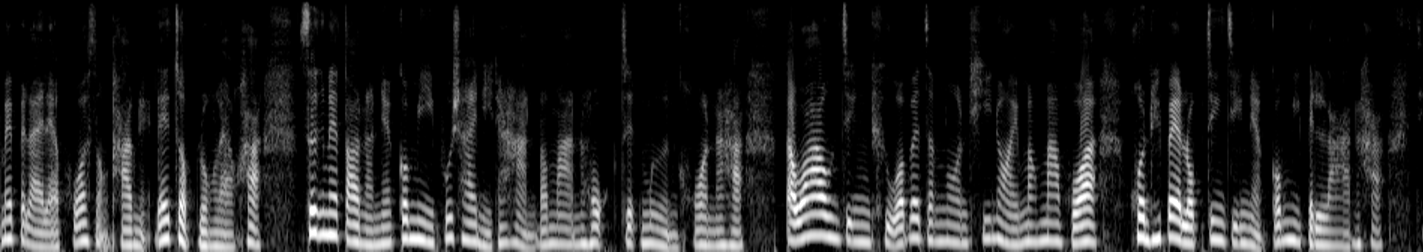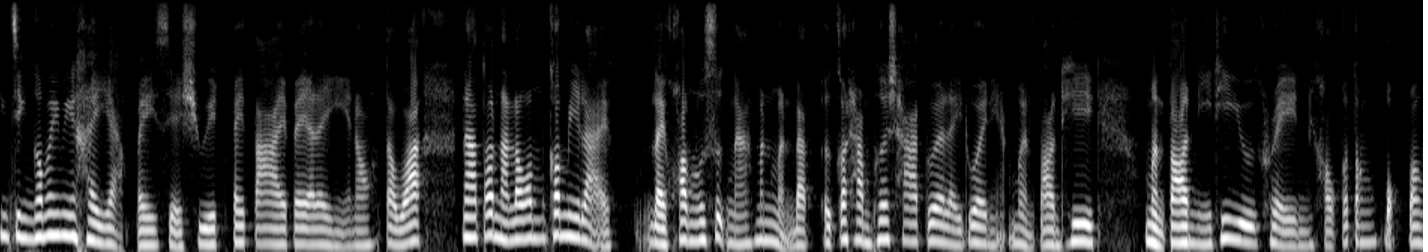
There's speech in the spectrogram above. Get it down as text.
ไม่เป็นไรแล้วเพราะว่าสงครามเนี่ยได้จบลงแล้วค่ะ ซึ่งในตอนนั้นเนี่ยก็มีผู้ชายหนีทหารประมาณ 6 7หมื่นคนนะคะ แต่ว่าจริงๆถือว่าเป็นจำนวนที่น้อยมากๆ เพราะว่าคนที่ไปรบจริงๆเนี่ยก็มีเป็นล้านค่ะ จริง ๆ ก็ไม่มีใครอยากไปเสียชีวิตไปตายไปอะไรอย่างเงี้ยเนาะแต่ว่าณตอนนั้นเราก็มีหลายหลายความรู้สึกนะ มันเหมือนแบบเออก็ทำเพื่อชาติด้วยอะไรด้วยเนี่ย เหมือนตอนที่เหมือนตอนนี้ที่ยูเครนเขาก็ต้องปกป้อง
